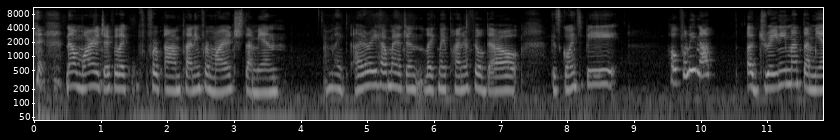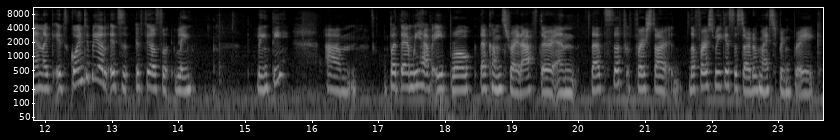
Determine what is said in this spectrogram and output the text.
now March, I feel like for um planning for March, también I'm like I already have my agenda like my planner filled out. It's going to be hopefully not a draining month también. Like it's going to be a it's it feels length, lengthy. Um but then we have April that comes right after and that's the first start the first week is the start of my spring break.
